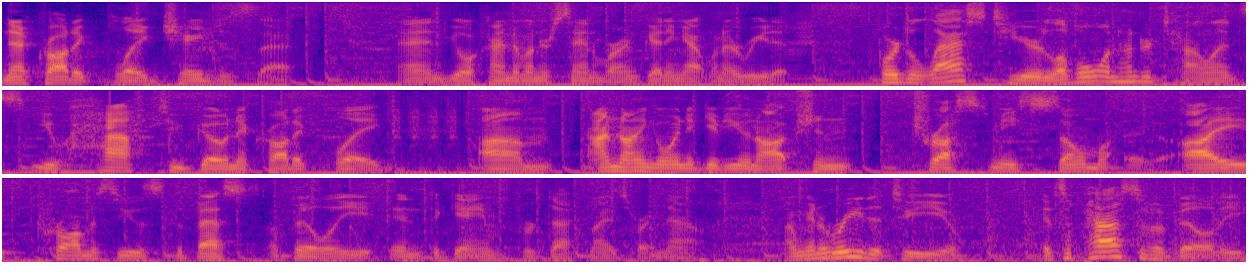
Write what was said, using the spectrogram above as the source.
Necrotic Plague changes that, and you'll kind of understand where I'm getting at when I read it. For the last tier, level 100 talents, you have to go Necrotic Plague. Um, I'm not going to give you an option, trust me so much, I promise you this is the best ability in the game for Death Knights right now. I'm going to read it to you. It's a passive ability,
